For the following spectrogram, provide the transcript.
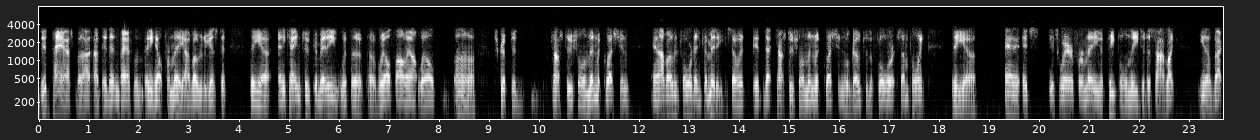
did pass, but I, I, it didn't pass with any help from me. I voted against it the uh, and he came to committee with a, a well thought out, well uh, scripted constitutional amendment question, and I voted for it in committee. So it, it that constitutional amendment question will go to the floor at some point. The uh, and it's it's where for me the people need to decide. Like you know back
